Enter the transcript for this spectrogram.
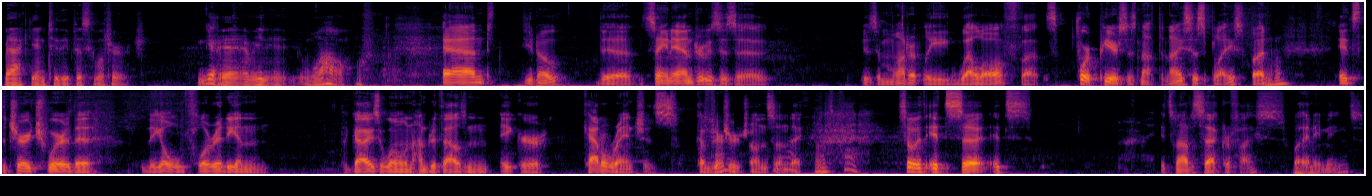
back into the Episcopal Church. Yeah. I mean, it, wow. And, you know, the St. Andrews is a is a moderately well off. Uh, Fort Pierce is not the nicest place, but mm-hmm. it's the church where the the old Floridian, the guys who own hundred thousand acre cattle ranches come sure. to church on Sunday. Oh, cool. So it, it's uh, it's it's not a sacrifice by any means.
